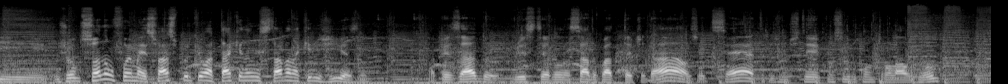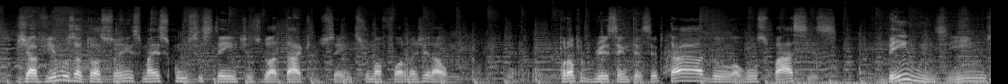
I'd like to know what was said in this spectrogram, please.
que o jogo só não foi mais fácil porque o ataque não estava naqueles dias, né? Apesar do Breeze ter lançado quatro touchdowns, etc., a gente ter conseguido controlar o jogo, já vimos atuações mais consistentes do ataque do Saints de uma forma geral. É, O próprio Breeze ser interceptado, alguns passes bem ruinzinhos,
